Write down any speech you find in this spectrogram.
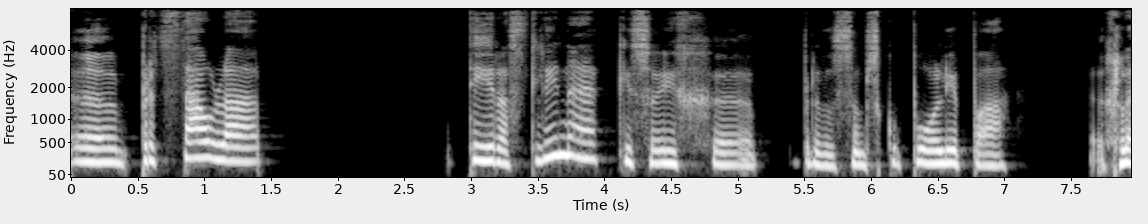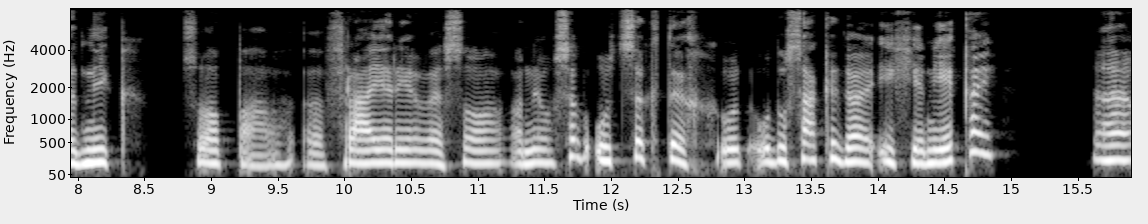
predstavlja te rastline, ki so jih, predvsem, skupoli, pa hladnik, so pa uh, frajerjeve, so, ne, vse, od vseh teh, od, od vsakega jih je nekaj uh,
